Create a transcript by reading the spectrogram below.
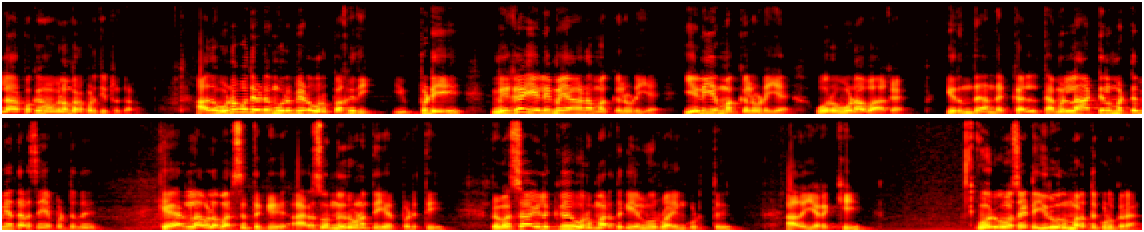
எல்லார் பக்கம் விளம்பரப்படுத்திட்டு இருக்கிறோம். அது உணவு தேடும் உரிமையோட ஒரு பகுதி. இப்படி மிக எளிமையான மக்களுடைய எளிய மக்களுடைய ஒரு உணவாக இருந்த அந்த கல் தமிழ்நாட்டில் மட்டுமே தடை செய்யப்பட்டது. கேரளாவில் வருஷத்துக்கு அரசு ஒரு நிறுவனத்தை ஏற்படுத்தி விவசாயிகளுக்கு ஒரு மரத்துக்கு எழுநூறுவாயும் கொடுத்து அதை இறக்கி ஒரு விவசாயிட்ட இருபது மரத்துக்கு கொடுக்குறாங்க.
